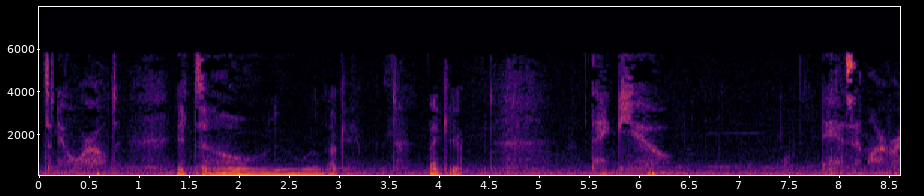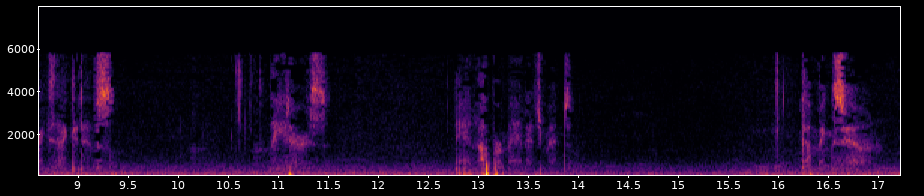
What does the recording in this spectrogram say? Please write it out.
It's a new world. It's a whole new world. Okay. Thank you. Thank you. ASMR for executives, leaders, and upper management. Coming soon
